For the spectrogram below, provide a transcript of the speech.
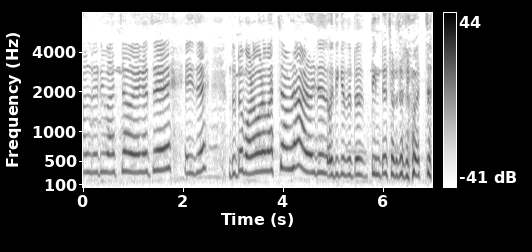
অলরেডি বাচ্চা হয়ে গেছে। এই যে দুটো বড় বড় বাচ্চা আমরা, আর ওই যে ওইদিকে দুটো, তিনটে ছোট ছোট বাচ্চা।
